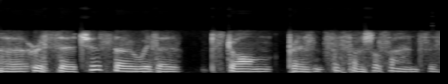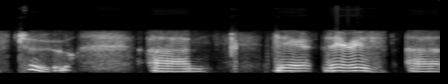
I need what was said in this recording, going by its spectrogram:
uh, researchers, though with a strong presence of social sciences too. Um, there, there is, uh,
